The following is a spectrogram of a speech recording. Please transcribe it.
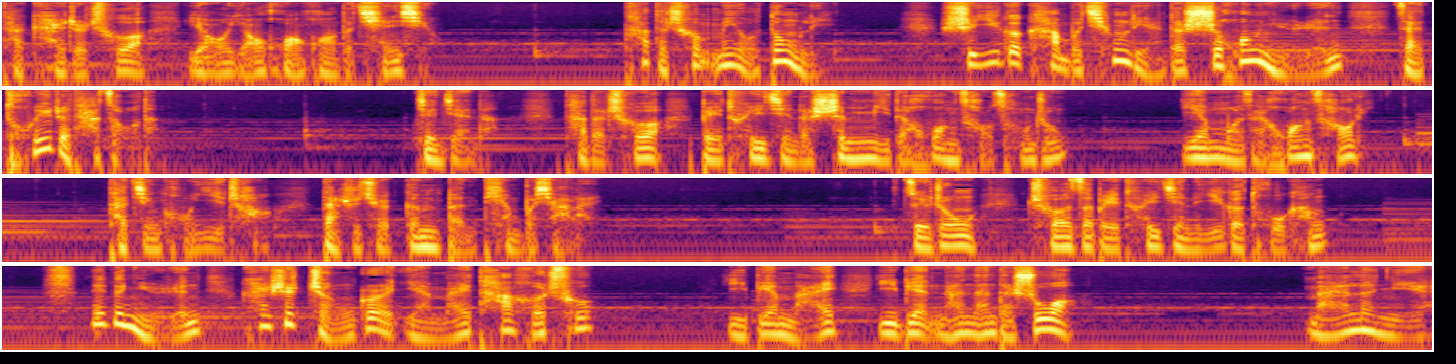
他开着车摇摇晃晃的前行，他的车没有动力，是一个看不清脸的拾荒女人在推着他走的。渐渐的，他的车被推进了深密的荒草丛中，淹没在荒草里。他惊恐异常，但是却根本停不下来。最终，车子被推进了一个土坑，那个女人开始整个掩埋他和车，一边埋一边喃喃地说：“埋了你。”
